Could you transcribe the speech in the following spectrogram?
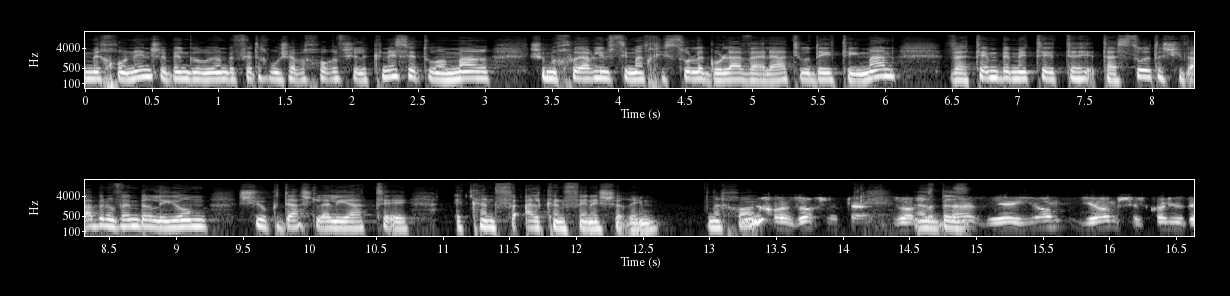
מכונן של בן גוריון בפתח מושב החורף של הכנסת, הוא אמר שהוא מחויב למשימת חיסול הגולה והעלאת יהודי תימן, ואתם באמת ת, תעשו את השבעה בנובמבר ליום שיוקדש לעליית כנפ, על כנפי נשרים. נכון? נכון, זו החלטה, זו החלטה, בז... זה יהיה יום, יום של כל יהודי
